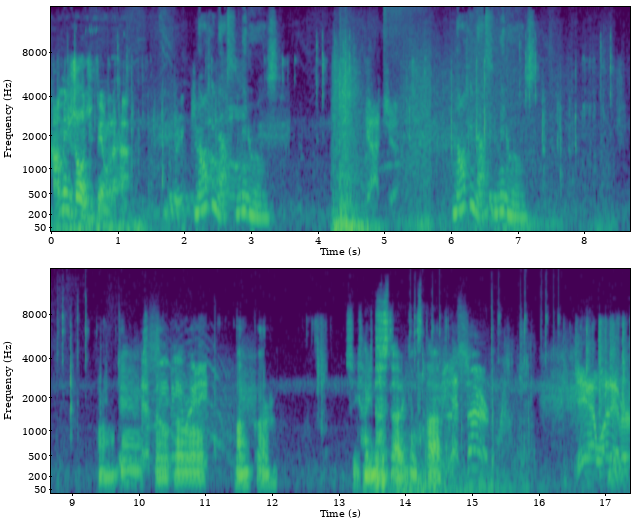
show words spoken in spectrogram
How many drones do you think I'm gonna have? Not enough minerals. Gotcha. Not enough minerals. Okay, still SCV the bunker. See how he does that against that. Yes, sir. Yeah, whatever.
